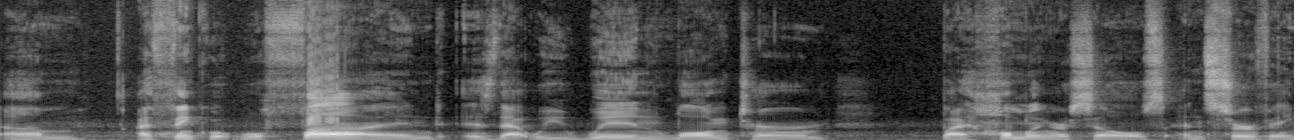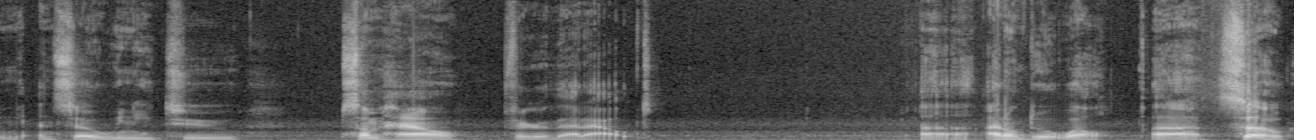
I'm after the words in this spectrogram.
um, I think what we'll find is that we win long term by humbling ourselves and serving. And so we need to somehow figure that out. Uh, I don't do it well. Uh, so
